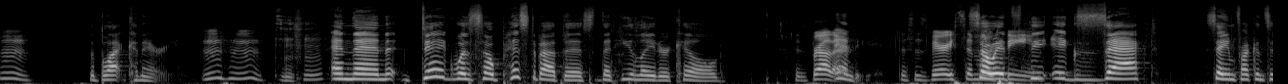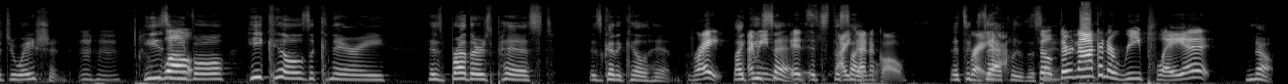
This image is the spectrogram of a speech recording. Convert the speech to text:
The Black Canary. Mm-hmm. And then Dig was so pissed about this that he later killed His brother. Andy. This is very similar. So it's theme. the exact same fucking situation. Mm-hmm. He's Well- evil. He kills a canary. His brother's pissed. Is gonna kill him. right. like I you mean, said, it's, it's the cycle. identical. It's Right, yeah. exactly the same. so they're not going to replay it. no.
